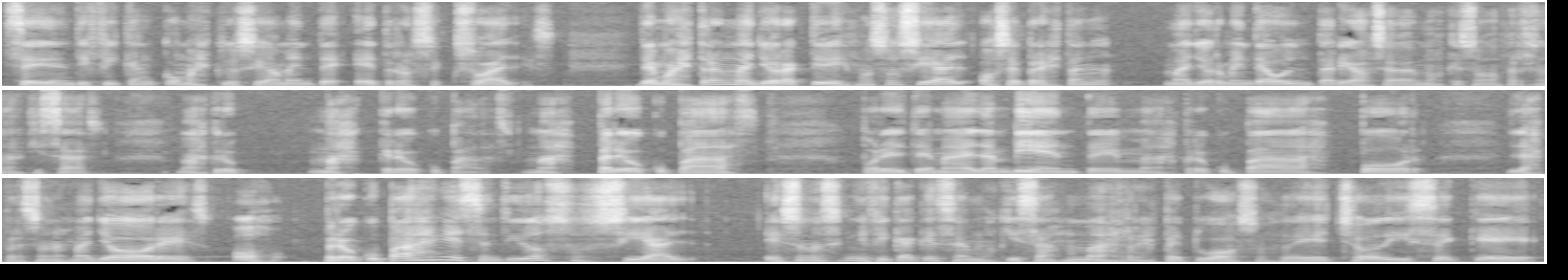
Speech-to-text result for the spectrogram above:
se identifican como exclusivamente heterosexuales. Demuestran mayor activismo social o se prestan mayormente a voluntariado. O sea, vemos que somos personas quizás más, más preocupadas. Más preocupadas por el tema del ambiente, más preocupadas por las personas mayores, ojo, preocupadas en el sentido social. Eso no significa que seamos quizás más respetuosos. De hecho, dice que,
